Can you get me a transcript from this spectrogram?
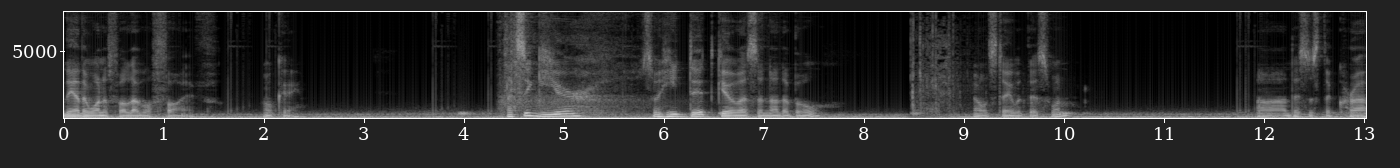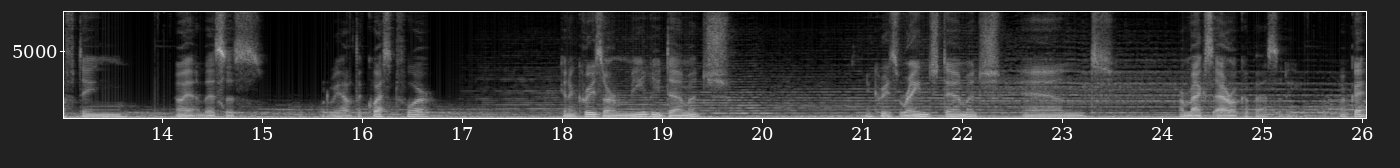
The other one is for level 5. Okay. Let's see gear. So he did give us another bow. I'll stay with this one. Uh, this is the crafting. Oh yeah, this is what we have the quest for. Can increase our melee damage, increase range damage, and our max arrow capacity. Okay.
